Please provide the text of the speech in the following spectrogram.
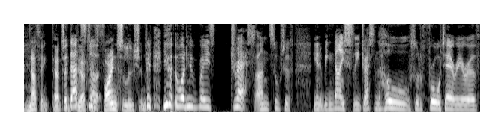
Nothing. That's, But a, that's that's a fine solution. but you're the one who raised dress and sort of you know being nicely dressed in the whole sort of fraught area of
